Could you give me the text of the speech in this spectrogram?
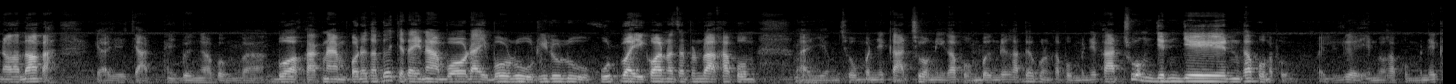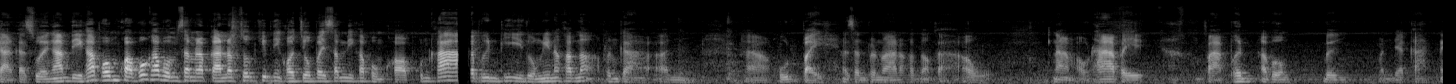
เนาะครับเนาะก็เดี๋ยวจะจัดให้เบิ่งครับผมว่าบ่อกักน้ำก่อนนะครับเพื่อจะได้น้ำบ่ได้บ่รูที่รู้ๆขุดไว้ก่อนว่าซั่นเพิ่นว่าครับผมอ่าเยี่ยมชมบรรยากาศช่วงนี้ครับผมเบิ่งด้อครับเด้อผมครับผมบรรยากาศช่วงเย็นๆครับผมครับผมไปเรื่อยๆเห็นบ่ครับผมบรรยากาศก็สวยงามดีครับผมขอบคุณครับผมสำหรับการรับชมคลิปนี้ขอจบไปซ้ำนี้ครับผมขอบคุณครับพื้นที่ตรงนี้นะครับเนาะเพิ่นก็อันขุดไปว่าซั่นเพิ่นว่านะครับเนาะก็เอาน้ำเอาท่าไปฝากเพิ่นครับผมเบิ่ง บรรยากาศใน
